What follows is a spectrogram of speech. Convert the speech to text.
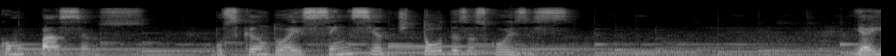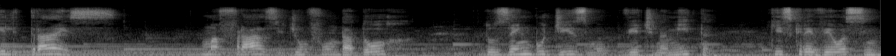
como pássaros, buscando a essência de todas as coisas e aí ele traz uma frase de um fundador do Zen budismo vietnamita que escreveu assim:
